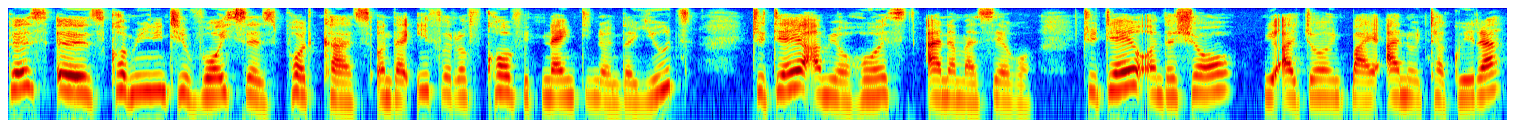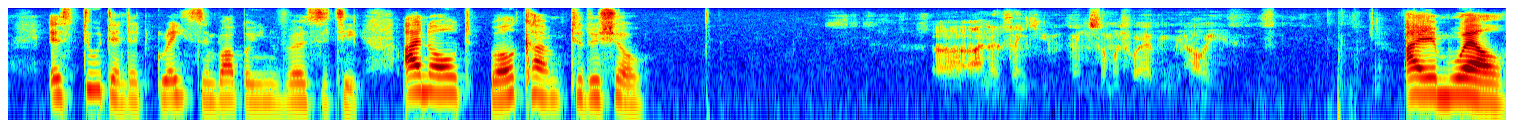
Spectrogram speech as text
This is Community Voices podcast on the effort of COVID 19 on the youth. Today, I'm your host, Annah Masego. Today on the show, we are joined by Arnold Takwira, a student at Great Zimbabwe University. Arnold, welcome to the show. Uh, Annah, thank you. Thank you so much for having me. How are you? I am well,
